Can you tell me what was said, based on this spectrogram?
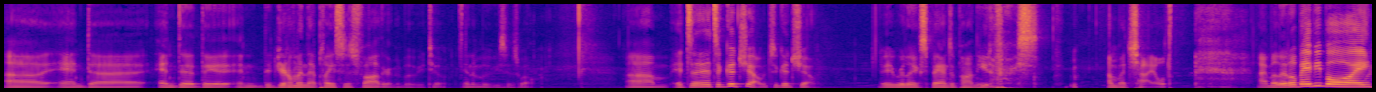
uh, and uh, and the, the and the gentleman that plays his father in the movie too, in the movies as well. Um, it's a it's a good show. It's a good show. It really expands upon the universe. I'm a child. I'm a little baby boy.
